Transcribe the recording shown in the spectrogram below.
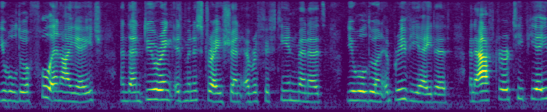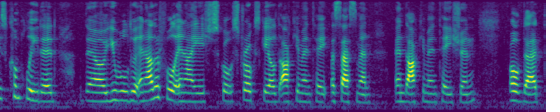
you will do a full NIH, and then during administration, every 15 minutes, you will do an abbreviated and after TPA is completed, you will do another full NIH stroke scale documenta assessment and documentation of that.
